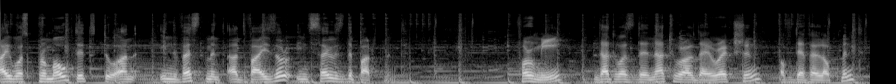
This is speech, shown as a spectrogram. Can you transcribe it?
I was promoted to an investment advisor in sales department. For me, that was the natural direction of development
